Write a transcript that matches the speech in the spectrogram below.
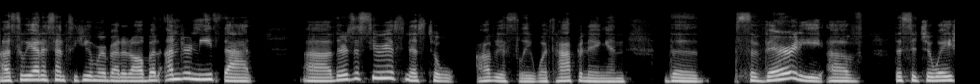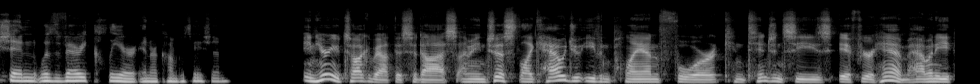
Uh, so we had a sense of humor about it all. But underneath that, uh, there's a seriousness to obviously what's happening and the severity of the situation was very clear in our conversation. In hearing you talk about this, Hadas, I mean, just like how would you even plan for contingencies if you're him? How many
